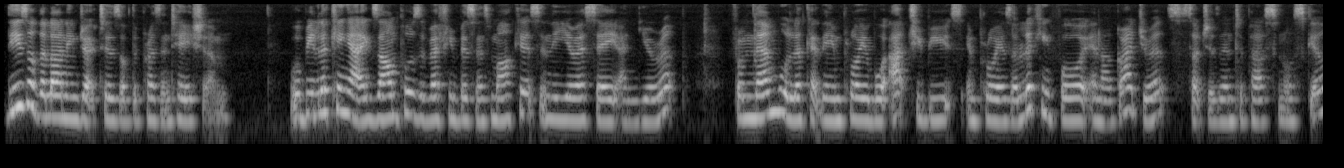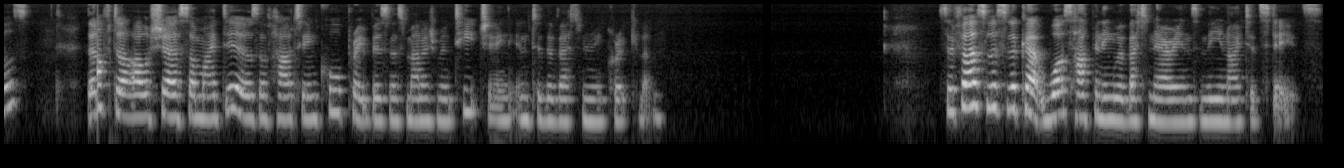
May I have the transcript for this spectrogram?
These are the learning objectives of the presentation. We'll be looking at examples of veterinary business markets in the USA and Europe. From them, we'll look at the employable attributes employers are looking for in our graduates, such as interpersonal skills. Then, after, I'll share some ideas of how to incorporate business management teaching into the veterinary curriculum. So, first, let's look at what's happening with veterinarians in the United States.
